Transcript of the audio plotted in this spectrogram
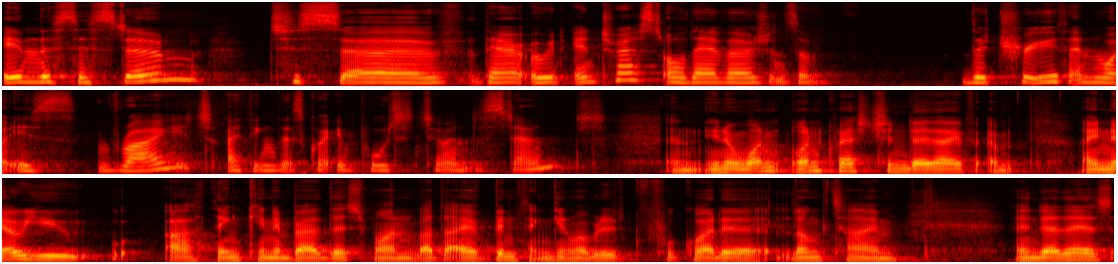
in the system to serve their own interest or their versions of the truth and what is right. I think that's quite important to understand. And you know, one one question that I've um, I know you are thinking about this one, but I've been thinking about it for quite a long time, and that is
